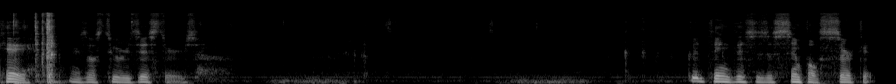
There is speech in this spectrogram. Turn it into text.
Okay, there's those two resistors. Good thing this is a simple circuit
